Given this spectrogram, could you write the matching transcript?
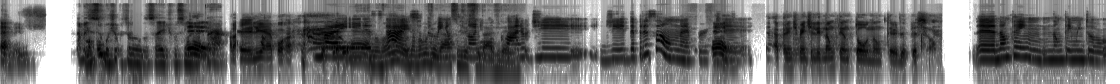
É, mas Ah, mas isso é motivo pra você não sair? Tipo assim. É. ah, Pra ele é, porra. Mas, É, vamos- ah, isso também é um sinônimo claro de, de depressão, né? Porque Aparentemente ele não tentou não ter depressão. é, não, tem, não tem muito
